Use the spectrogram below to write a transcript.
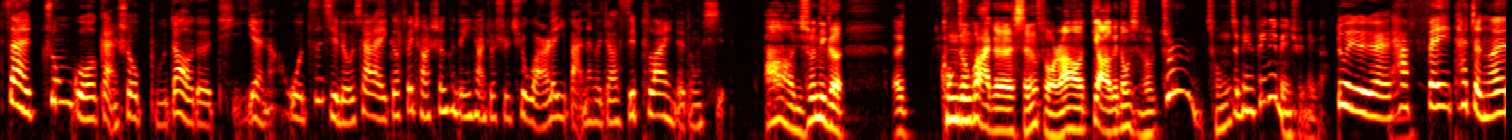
在中国感受不到的体验啊，我自己留下来一个非常深刻的印象，就是去玩了一把那个叫 zip line 的东西。哦，你说那个，呃，空中挂个绳索，然后吊一个东西，说啾，从这边飞那边去，那个。对对对，它飞，它整个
